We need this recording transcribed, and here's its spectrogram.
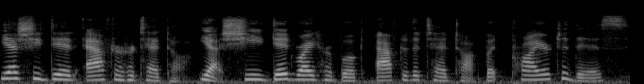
Yes, she did after her TED Talk. Yeah, she did write her book after the TED Talk, but prior to this,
